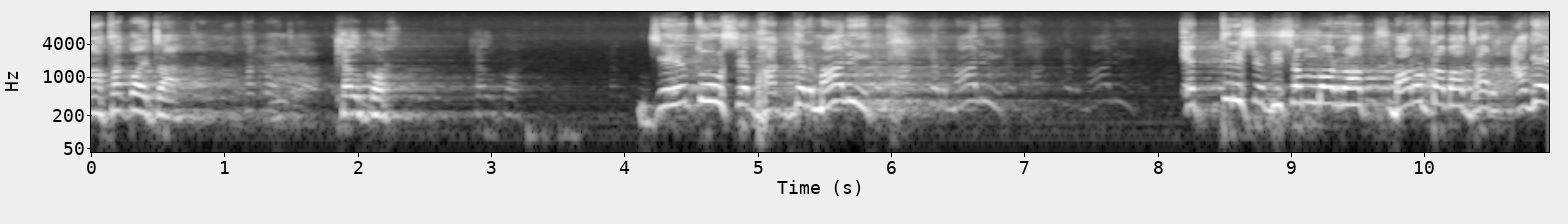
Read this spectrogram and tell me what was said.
মাথা কয়টা? খেয়াল কর। যেহেতু সে ভাগ্যের মালিক, একত্রিশে ডিসেম্বর রাত বারোটা বাজার আগে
